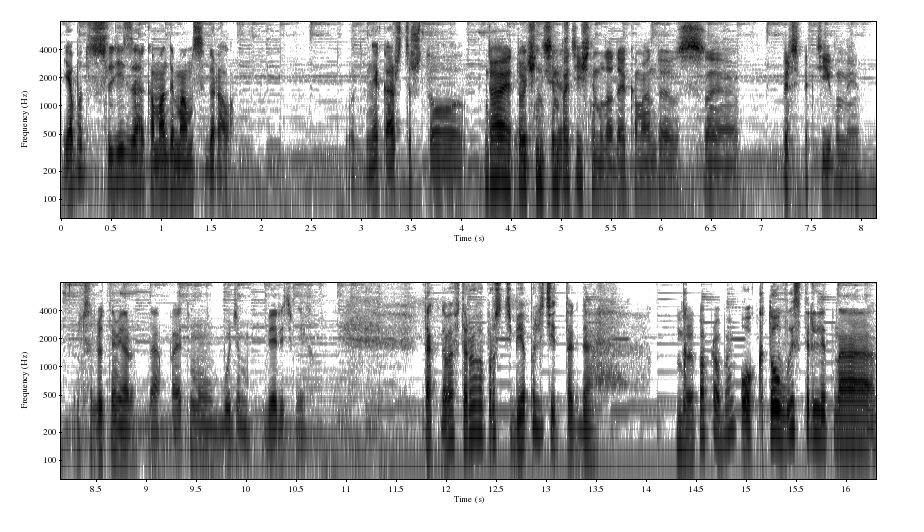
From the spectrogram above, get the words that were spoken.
Я буду следить за командой «Мама собирала». Вот, мне кажется, что Да, это Это очень интересно. симпатичная молодая команда с э, перспективами. абсолютно верно, да, поэтому будем верить в них. Так, давай второй вопрос тебе полетит тогда. Давай попробуем. О, кто выстрелит на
